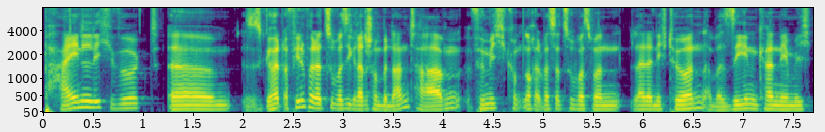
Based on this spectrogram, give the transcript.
peinlich wirkt? Ähm, es gehört auf jeden Fall dazu, was Sie gerade schon benannt haben. Für mich kommt noch etwas dazu, was man leider nicht hören, aber sehen kann, nämlich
